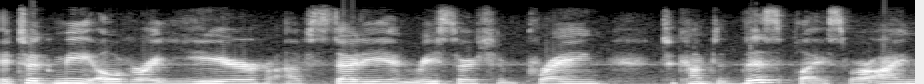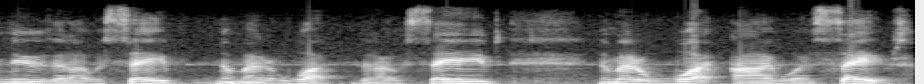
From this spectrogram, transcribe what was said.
It took me over a year of study and research and praying to come to this place where I knew that I was saved no matter what. That I was saved no matter what, I was saved.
